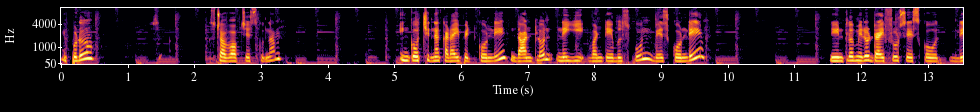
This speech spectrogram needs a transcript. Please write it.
ఇప్పుడు స్టవ్ ఆఫ్ చేసుకుందాం. ఇంకో చిన్న కడాయి పెట్టుకోండి. దాంట్లో నెయ్యి వన్ టేబుల్ స్పూన్ వేసుకోండి. దీంట్లో మీరు డ్రై ఫ్రూట్స్ వేసుకోండి.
